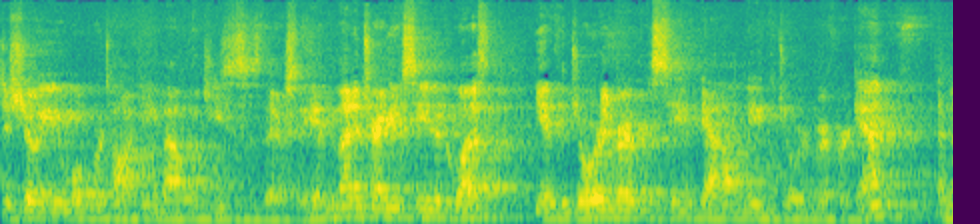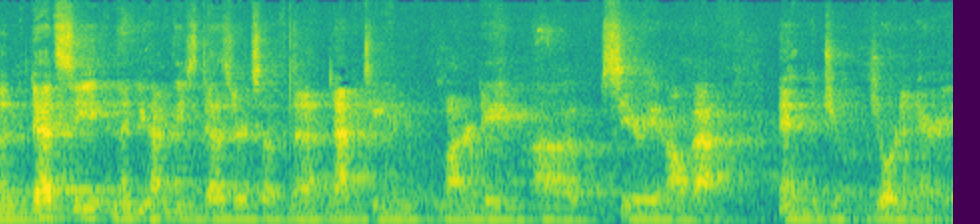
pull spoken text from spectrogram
to show you what we're talking about when Jesus is there. So you have the Mediterranean Sea to the west, you have the Jordan River, the Sea of Galilee, the Jordan River again, and then the Dead Sea, and then you have these deserts of the Nabatean, modern day uh, Syria and all that, and the Jordan area.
